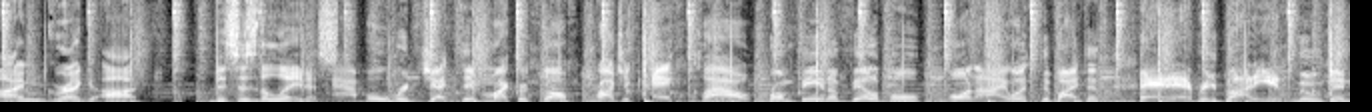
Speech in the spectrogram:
I'm Greg Ott. This is the latest. Apple rejected Microsoft Project xCloud from being available on iOS devices, and everybody is losing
